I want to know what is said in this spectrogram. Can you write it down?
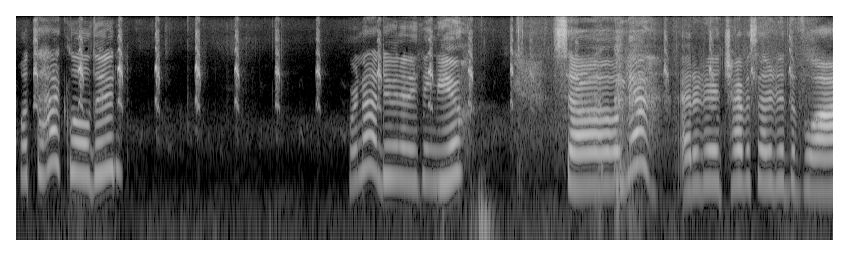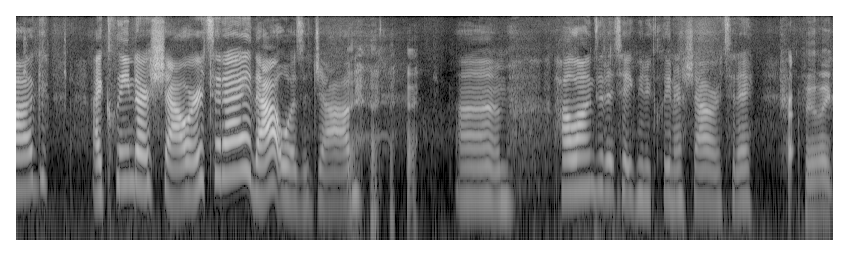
What the heck, little dude? We're not doing anything to you. So, yeah, edited, Travis edited the vlog. I cleaned our shower today. That was a job. Um, how long did it take me to clean our shower today? Probably like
